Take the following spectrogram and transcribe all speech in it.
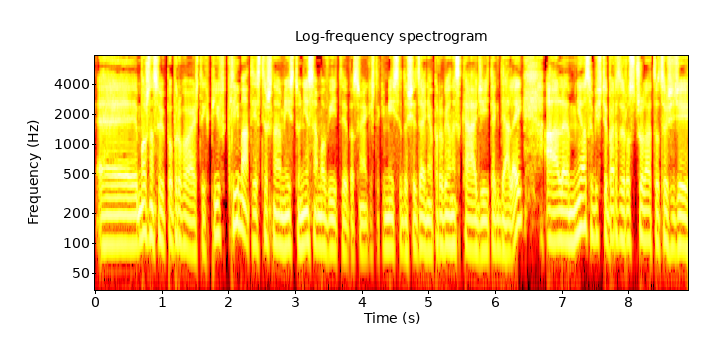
e, można sobie popróbować tych piw. Klimat jest też na miejscu niesamowity, bo są jakieś takie miejsca do siedzenia, porobione z kadzi i tak dalej, ale mnie osobiście bardzo rozczula to, co się dzieje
